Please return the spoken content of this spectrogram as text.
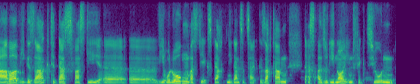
Aber wie gesagt, das, was die äh, äh, Virologen, was die Experten die ganze Zeit gesagt haben, dass also die Neuinfektionen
